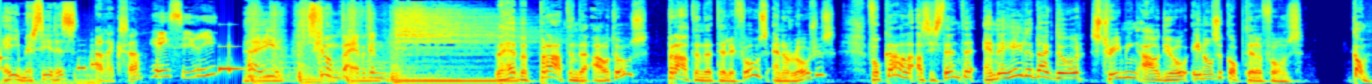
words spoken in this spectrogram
Hey Mercedes. Alexa. Hey Siri. Hey schoenvijverken. We hebben pratende auto's, pratende telefoons en horloges, vocale assistenten en de hele dag door streaming audio in onze koptelefoons. Kom,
